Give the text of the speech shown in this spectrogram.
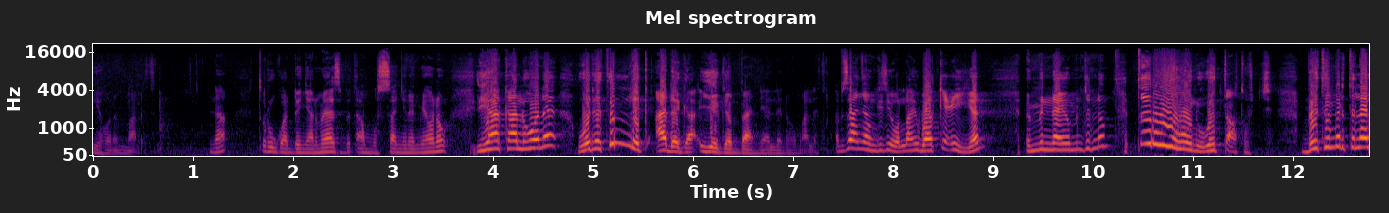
ቢሆንም ማለት ነው። እና ጥሩ ጓደኛን መያዝ በጣም ወሳኝ ነው የሚሆነው። ያ ካልሆነ ወደ ትልቅ አደጋ እየገባን ያለ ነው ማለት ነው። አብዛኛውን ጊዜ والله واقعيا የምናየው ምንድን ነው ጥሩ የሆኑ ወጣቶች በትምህርት ላይ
